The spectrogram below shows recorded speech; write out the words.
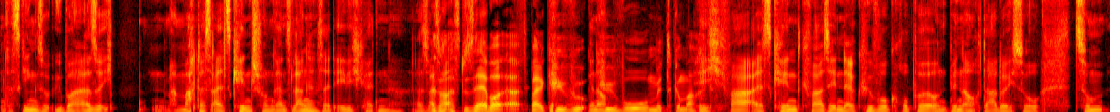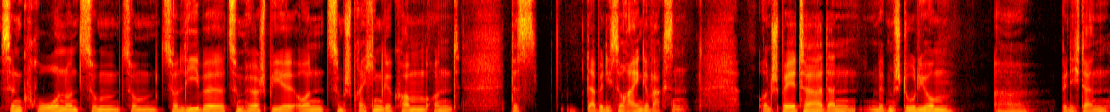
das ging so über. Also ich mache das als Kind schon ganz lange, seit Ewigkeiten. Also, also hast du selber äh, bei Kyvo, genau. Kyvo mitgemacht? Ich war als Kind quasi in der Kyvo-Gruppe und bin auch dadurch so zum Synchron und zum, zum, zur Liebe, zum Hörspiel und zum Sprechen gekommen und das da bin ich so reingewachsen. Und später dann mit dem Studium äh, bin ich dann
